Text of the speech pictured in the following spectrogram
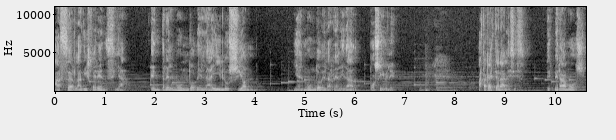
hacer la diferencia entre el mundo de la ilusión y el mundo de la realidad posible. Hasta acá este análisis. Te esperamos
